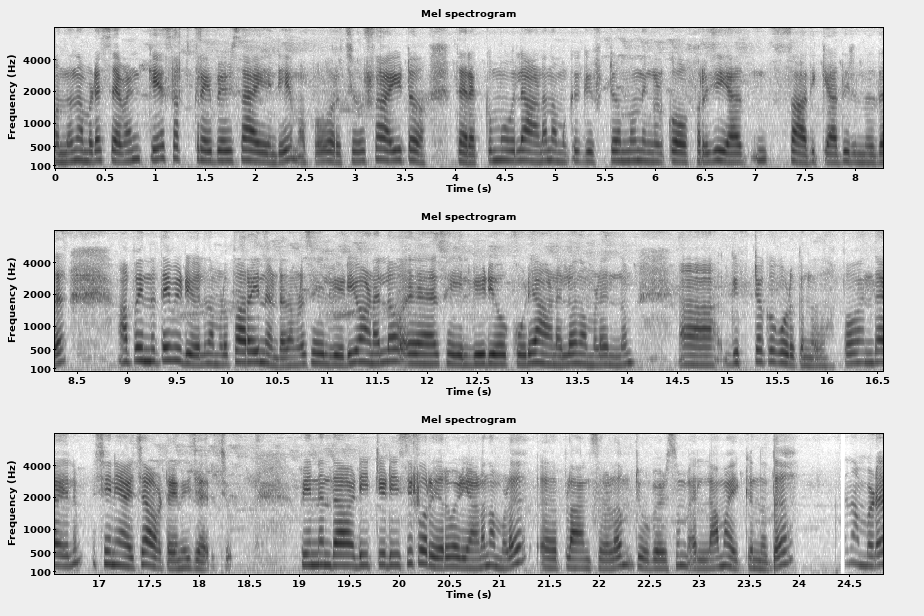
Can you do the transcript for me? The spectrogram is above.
ഒന്ന് നമ്മുടെ സെവൻ കെ സബ്സ്ക്രൈബേഴ്സ് ആയതിന്റെയും അപ്പോൾ കുറച്ച് ദിവസമായിട്ടോ തിരക്ക് മൂലമാണ് നമുക്ക് ഗിഫ്റ്റ് ഒന്നും നിങ്ങൾക്ക് ഓഫർ ചെയ്യാൻ സാധിക്കാതിരുന്നത്. അപ്പോൾ ഇന്നത്തെ വീഡിയോയിൽ നമ്മൾ പറയുന്നുണ്ട് നമ്മൾ സെയിൽ വീഡിയോ ആണല്ലോ സെയിൽ വീഡിയോ കൂടെ ആണല്ലോ നമ്മളെന്നും ഗിഫ്റ്റൊക്കെ കൊടുക്കുന്നത്. അപ്പോൾ എന്തായാലും ശനിയാഴ്ച ആവട്ടെ എന്ന് വിചാരിച്ചു. പിന്നെന്താ D T D C courier വഴിയാണ് നമ്മൾ പ്ലാൻസുകളും ട്യൂബേഴ്സും എല്ലാം അയക്കുന്നത്. നമ്മുടെ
